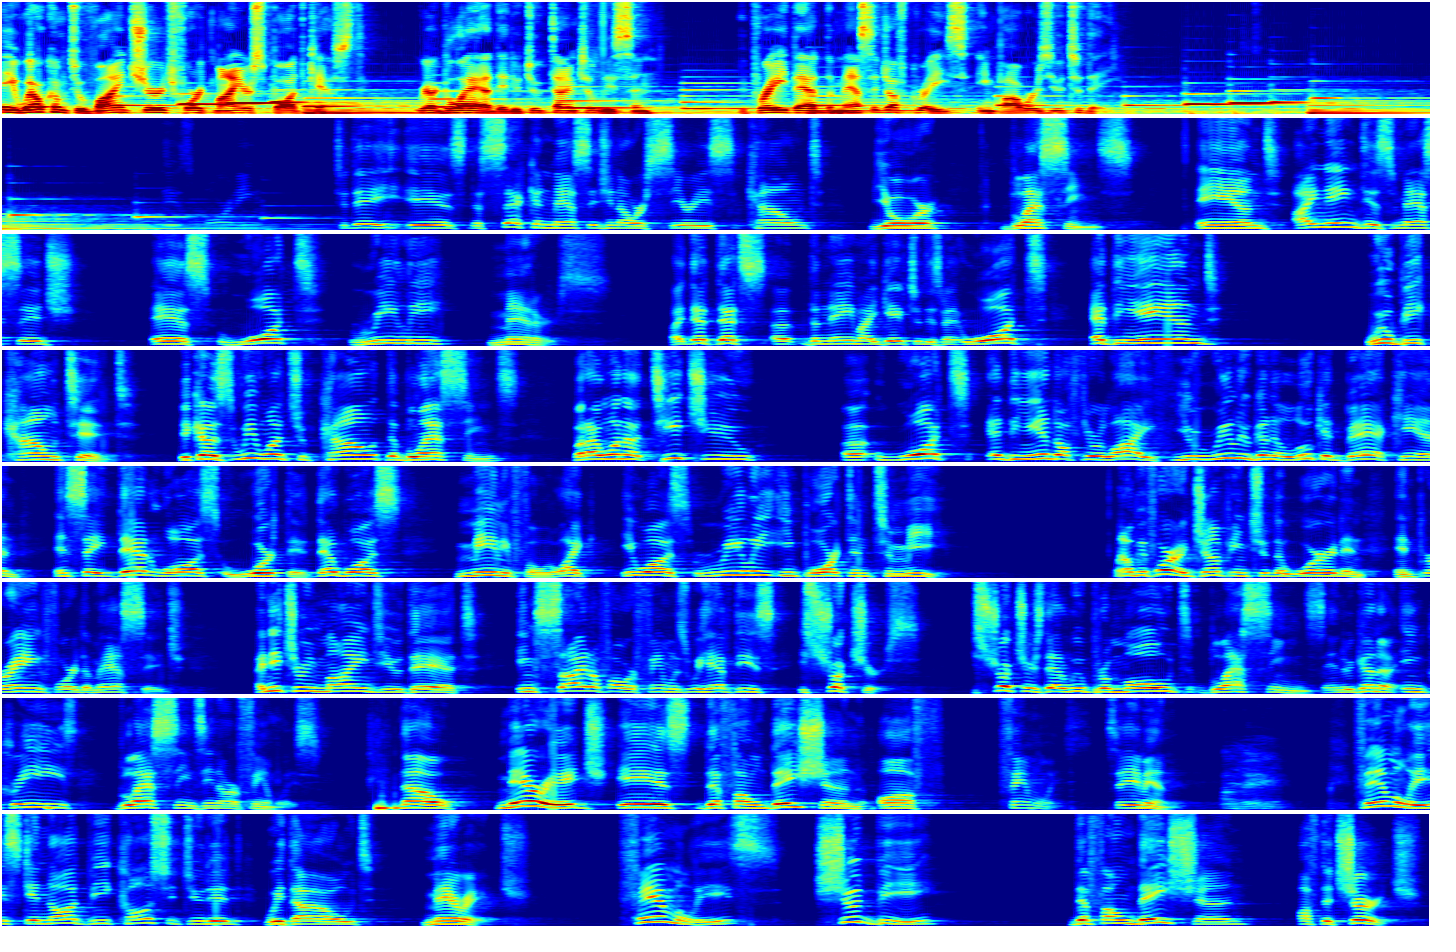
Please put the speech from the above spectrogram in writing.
Hey, welcome to Vine Church Fort Myers podcast. We are glad that you took time to listen. We pray that the message of grace empowers you today. This morning, today is the second message in our series, Count Your Blessings. And I named this message as What Really Matters. Like that, that's uh, the name I gave to this message. What at the end will be counted. Because we want to count the blessings, but I want to teach you uh, what at the end of your life you're really going to look at back and, and say, that was worth it, that was meaningful, like it was really important to me. Now, before I jump into the word and, and praying for the message, I need to remind you that inside of our families, we have these structures, structures that will promote blessings and we're gonna increase blessings in our families. Now, marriage is the foundation of families. Say amen. amen. Families cannot be constituted without marriage. Families should be the foundation of the church.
